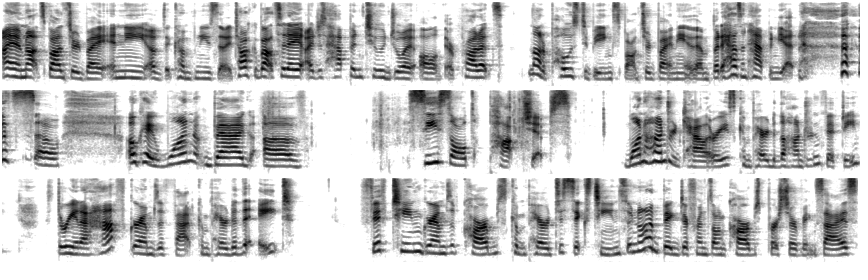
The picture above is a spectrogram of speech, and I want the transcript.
I am not sponsored by any of the companies that I talk about today. I just happen to enjoy all of their products. Not opposed to being sponsored by any of them, but it hasn't happened yet. so, okay, one bag of sea salt pop chips. 100 calories compared to the 150, 3.5 grams of fat compared to the 8, 15 grams of carbs compared to 16, so not a big difference on carbs per serving size,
